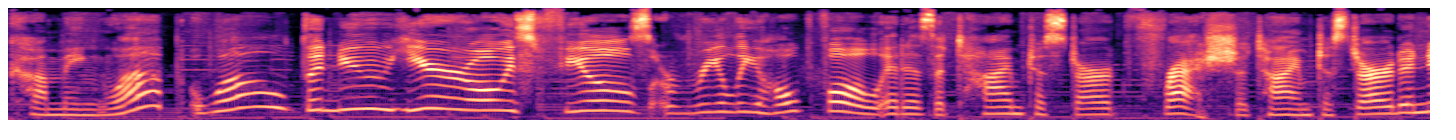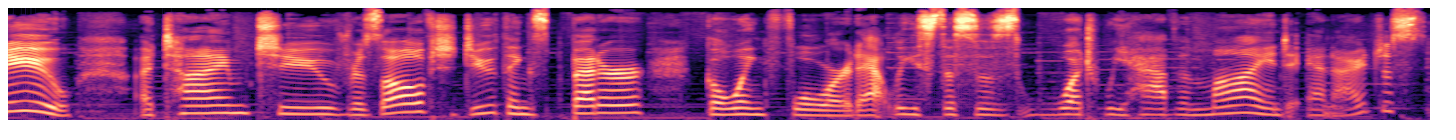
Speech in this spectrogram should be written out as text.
Coming up, well, the new year always feels really hopeful. It is a time to start fresh, a time to start anew, a time to resolve to do things better going forward. At least this is what we have in mind. And I just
